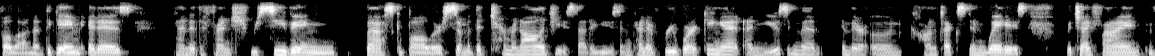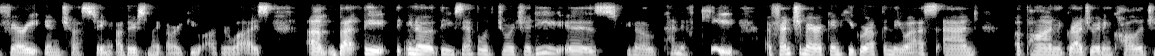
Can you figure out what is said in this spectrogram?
full on of the game. It is kind of the French receiving basketball or some of the terminologies that are used and kind of reworking it and using them in their own context and ways, which I find very interesting. Others might argue otherwise. Um, but the you know the example of George Eddy is you know kind of key. A French American, he grew up in the U.S. and upon graduating college,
